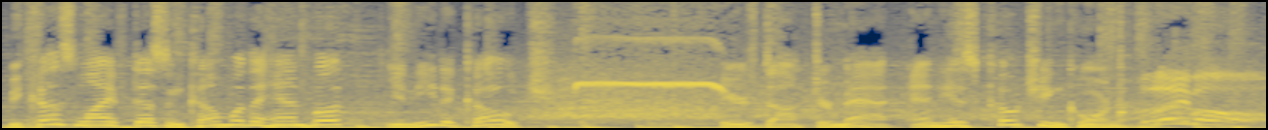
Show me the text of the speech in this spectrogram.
Because life doesn't come with a handbook, you need a coach. Here's Dr. Matt and his coaching corner. Play ball!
